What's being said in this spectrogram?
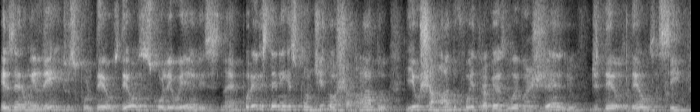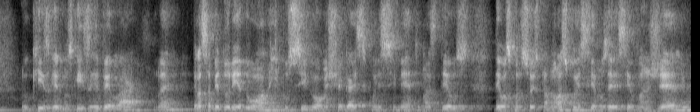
Eles eram eleitos por Deus, Deus escolheu eles, né? por eles terem respondido ao chamado, e o chamado foi através do Evangelho de Deus. Deus, assim, nos quis, nos quis revelar, né? pela sabedoria do homem, impossível o homem chegar a esse conhecimento, mas Deus deu as condições para nós conhecermos esse Evangelho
